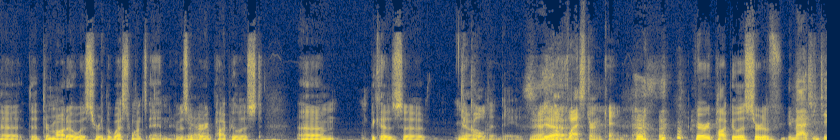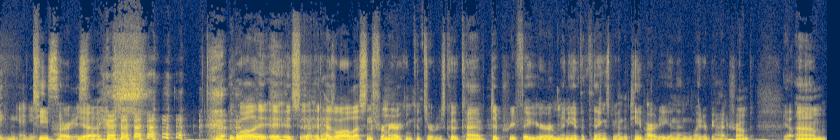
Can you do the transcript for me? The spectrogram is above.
uh, that their motto was sort of the West wants in. It was a very populist um, because uh, you the know golden days Yeah. of western canada very populist sort of Imagine taking any Tea of this Party, seriously. well, it, it- it's it has a lot of lessons for American conservatives because it kind of did prefigure many of the things behind the Tea Party and then later behind Trump. Yep. Um,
